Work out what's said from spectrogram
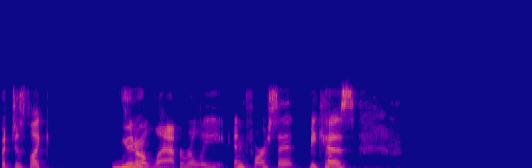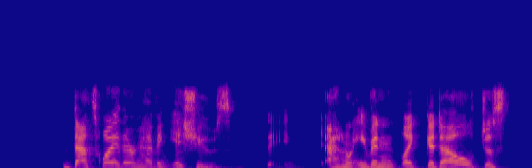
but just like unilaterally enforce it because that's why they're having issues. I don't even like goodell just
